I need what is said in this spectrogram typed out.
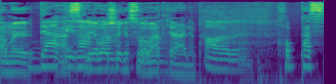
سرمایه اصلی باشه که صحبت کردیم. آره. خب پس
